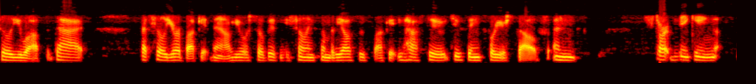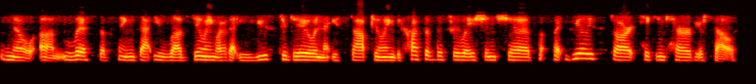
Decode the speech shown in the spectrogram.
fill you up, that that fill your bucket now. You are so busy filling somebody else's bucket. You have to do things for yourself and start making, you know, um, lists of things that you love doing or that you used to do and that you stopped doing because of this relationship. But really start taking care of yourself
